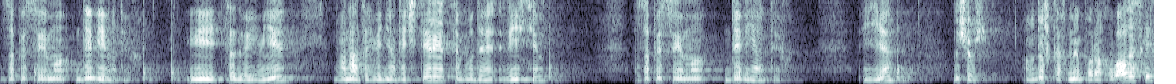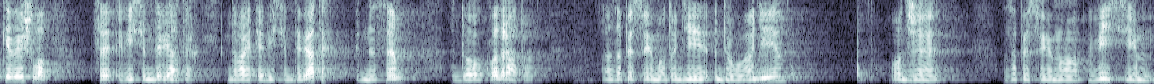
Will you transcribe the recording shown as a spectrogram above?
Записуємо дев'ятих. І це дорівнює. 12 відняти 4 це буде 8. Записуємо дев'ятих. Є. Ну що ж, в дужках ми порахували, скільки вийшло. Це 8 дев'ятих. Давайте 8 дев'ятих піднесемо до квадрату. Записуємо тоді друга дія. Отже, записуємо 8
